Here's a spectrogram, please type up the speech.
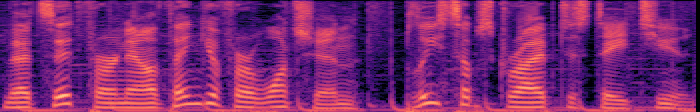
That's it for now, thank you for watching, please subscribe to stay tuned.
